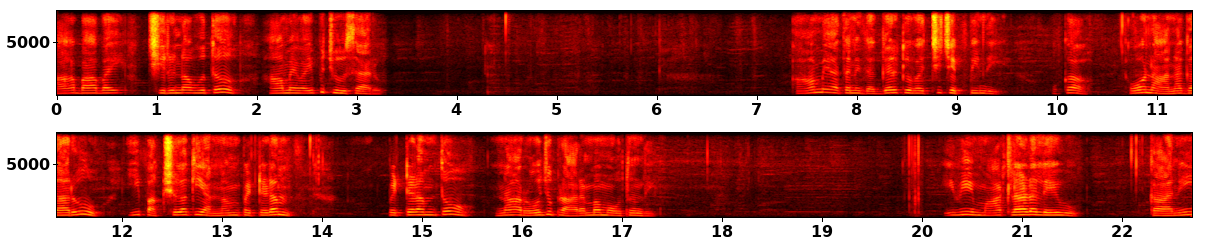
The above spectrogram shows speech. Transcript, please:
ఆ బాబాయ్ చిరునవ్వుతో ఆమె వైపు చూశారు. ఆమె అతని దగ్గరికి వచ్చి చెప్పింది ఒక ఓ నాన్నగారు ఈ పక్షులకి అన్నం పెట్టడం పెట్టడంతో నా రోజు ప్రారంభమవుతుంది. ఇవి మాట్లాడలేవు. కానీ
